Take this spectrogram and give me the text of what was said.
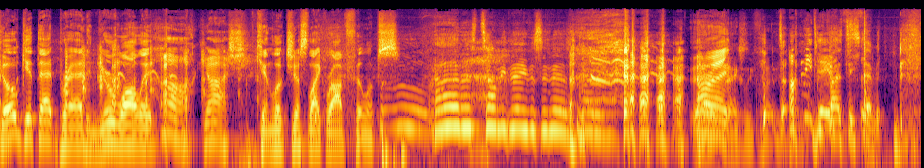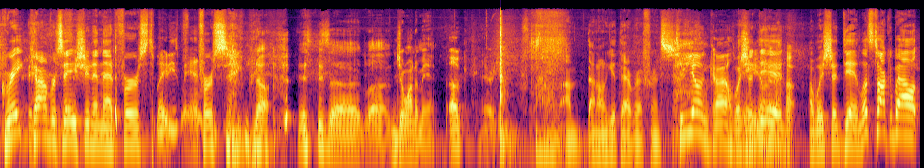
Go get that bread, and your wallet Oh gosh. can look just like Rob Phillips. Ah, that's Tommy Davis in there. All right. actually funny. Five, six, seven. Great conversation in that first Ladies, man. first segment. No, this is uh, uh Joanna Man. Okay, there we go. I'm, I don't get that reference. Too young, Kyle. I wish I Too young. did. I wish I did. Let's talk about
